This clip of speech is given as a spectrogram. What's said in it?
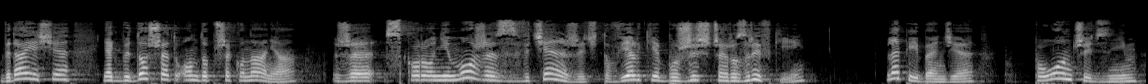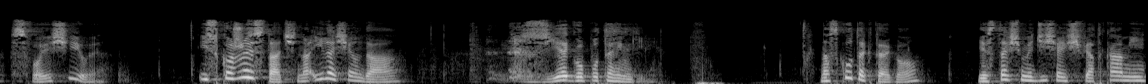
Wydaje się, jakby doszedł on do przekonania, że skoro nie może zwyciężyć to wielkie bożyszcze rozrywki, lepiej będzie połączyć z nim swoje siły i skorzystać, na ile się da, z jego potęgi. Na skutek tego jesteśmy dzisiaj świadkami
